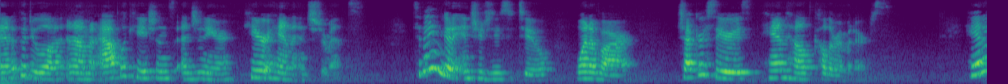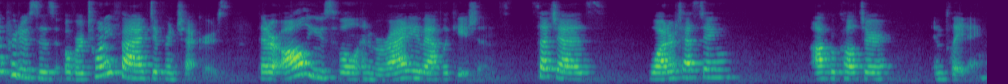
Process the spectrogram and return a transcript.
Padula and I'm an applications engineer here at Hanna Instruments. Today I'm going to introduce you to one of our Checker Series handheld colorimeters. Hanna produces over 25 different checkers that are all useful in a variety of applications, such as water testing, aquaculture, and plating.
